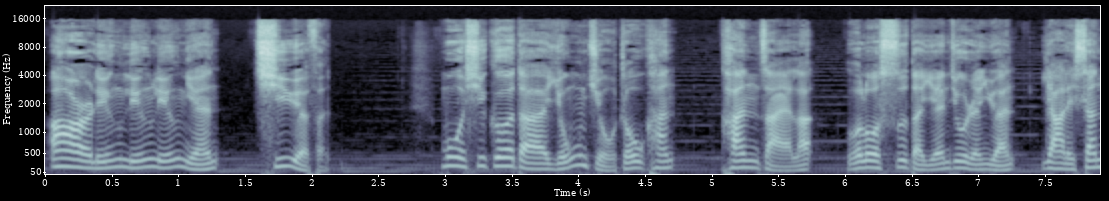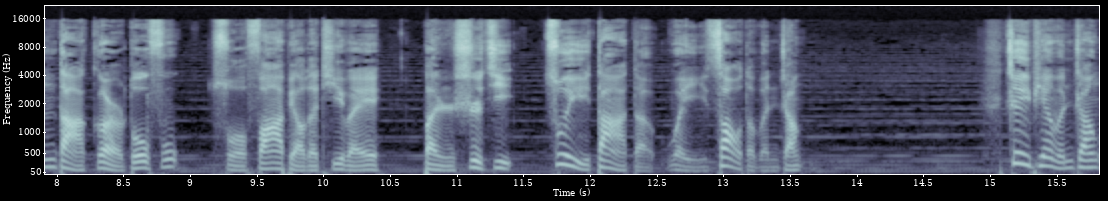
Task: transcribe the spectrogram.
二零零零年七月份，墨西哥的《永久周刊》刊载了俄罗斯的研究人员亚历山大·戈尔多夫。所发表的题为“本世纪最大的伪造”的文章。这篇文章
